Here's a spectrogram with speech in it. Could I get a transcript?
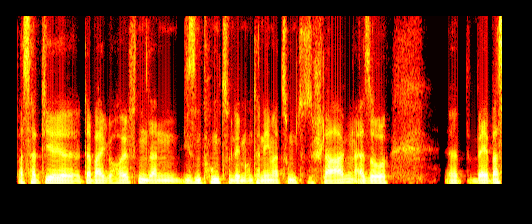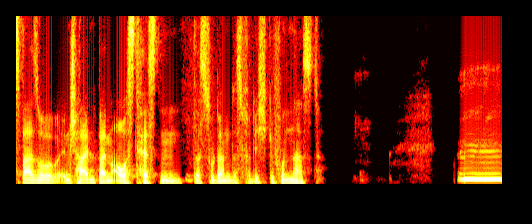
Was hat dir dabei geholfen, dann diesen Punkt zu dem Unternehmertum zu schlagen? Also äh, was war so entscheidend beim Austesten, dass du dann das für dich gefunden hast? Mm,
